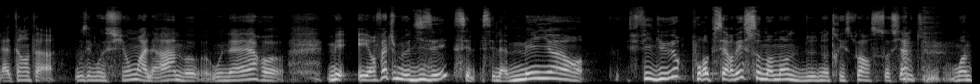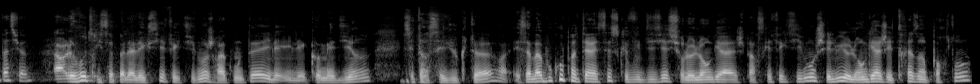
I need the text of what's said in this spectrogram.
l'atteinte à- aux émotions, à l'âme, aux nerfs. et en fait, je me disais, c'est la meilleure figure pour observer ce moment de notre histoire sociale qui, moi, me passionne. Alors le vôtre, il s'appelle Alexis, effectivement, je racontais, il est comédien, c'est un séducteur, et ça m'a beaucoup intéressé ce que vous disiez sur le langage, parce qu'effectivement, chez lui, le langage est très important,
